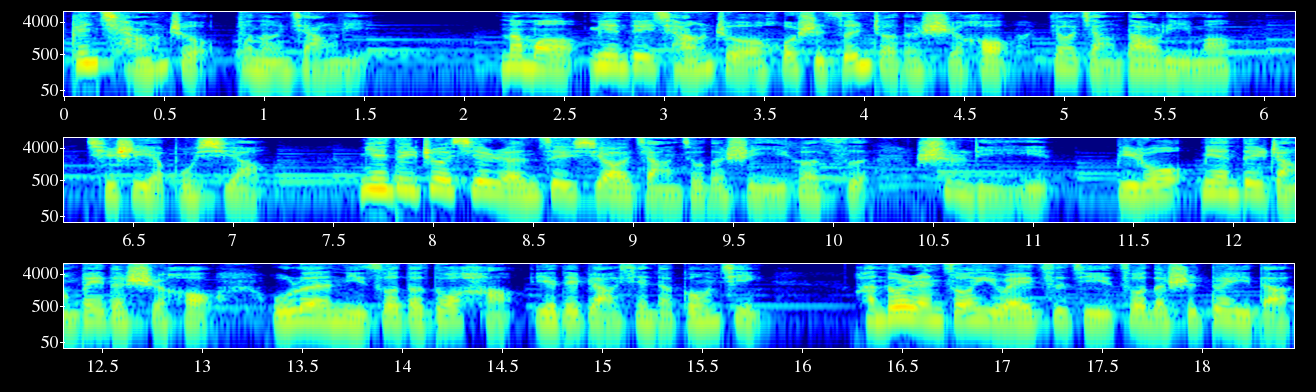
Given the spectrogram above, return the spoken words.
跟强者不能讲理，那么面对强者或是尊者的时候，要讲道理吗？其实也不需要。面对这些人，最需要讲究的是一个字，是礼。比如面对长辈的时候，无论你做得多好，也得表现得恭敬。很多人总以为自己做的是对的，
